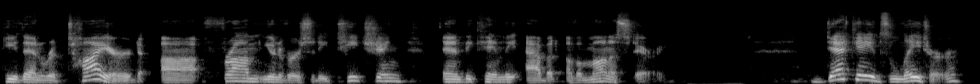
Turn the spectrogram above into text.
he then retired uh, from university teaching and became the abbot of a monastery. Decades later,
